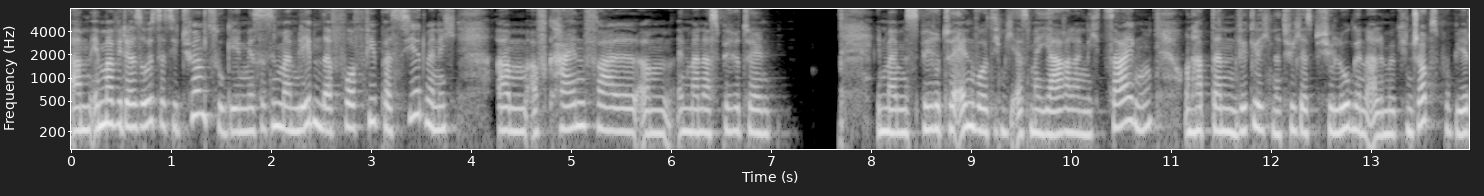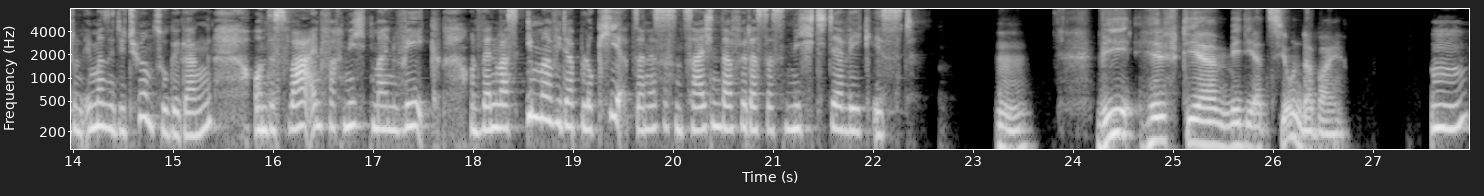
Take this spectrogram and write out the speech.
ähm, immer wieder so ist, dass die Türen zugehen, mir ist es in meinem Leben davor viel passiert, wenn ich ähm, auf keinen Fall ähm, in meiner spirituellen in meinem spirituellen wollte ich mich erstmal jahrelang nicht zeigen und habe dann wirklich natürlich als Psychologin alle möglichen Jobs probiert und immer sind die Türen zugegangen und es war einfach nicht mein Weg. Und wenn was immer wieder blockiert, dann ist es ein Zeichen dafür, dass das nicht der Weg ist. Mhm. Wie hilft dir Mediation dabei? Mhm.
